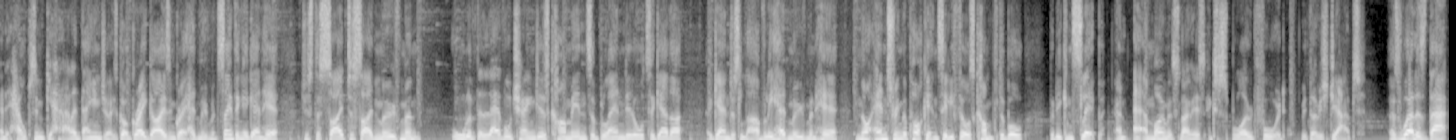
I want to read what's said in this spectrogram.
and it helps him get out of danger. He's got great guys and great head movement. Same thing again here, just the side to side movement, all of the level changes come in to blend it all together. Again, just lovely head movement here, not entering the pocket until he feels comfortable, but he can slip and at a moment's notice explode forward with those jabs. As well as that,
